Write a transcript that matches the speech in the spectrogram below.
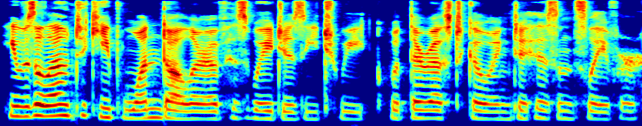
He was allowed to keep one dollar of his wages each week, with the rest going to his enslaver.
